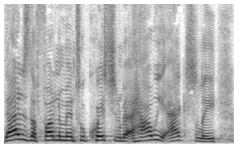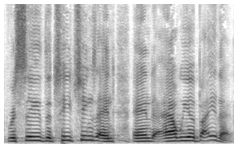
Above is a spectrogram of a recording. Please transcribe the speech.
That is the fundamental question about how we actually receive the teachings and, and how we obey that.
